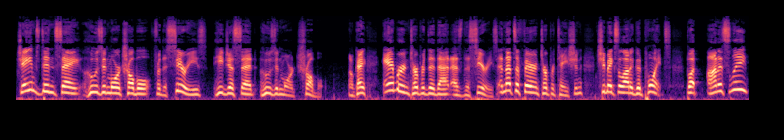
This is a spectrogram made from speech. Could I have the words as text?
James didn't say who's in more trouble for the series. He just said who's in more trouble. Okay. Amber interpreted that as the series, and that's a fair interpretation. She makes a lot of good points. But honestly,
